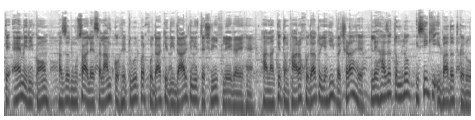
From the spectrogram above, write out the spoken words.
کہ، اے میری قوم، حضرت موسیٰ علیہ السلام کوہ تور پر خدا کے دیدار کے لیے تشریف لے گئے ہیں۔ حالانکہ تمہارا خدا تو یہی بچڑا ہے، لہٰذا تم لوگ اسی کی عبادت کرو۔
